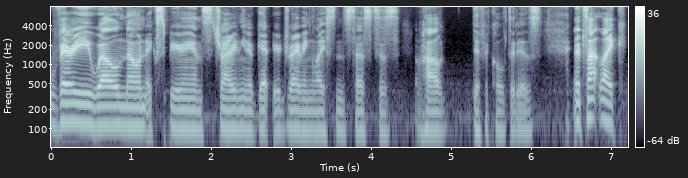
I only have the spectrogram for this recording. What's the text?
very well known experience trying to get your driving license test is of how difficult it is. And it's not like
